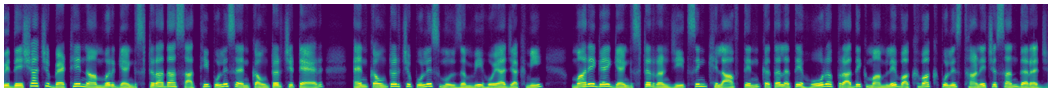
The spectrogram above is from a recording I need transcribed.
ਵਿਦੇਸ਼ਾਂ 'ਚ ਬੈਠੇ ਨਾਮਵਰ ਗੈਂਗਸਟਰਾਂ ਦਾ ਸਾਥੀ ਪੁਲਿਸ ਐਨਕਾਊਂਟਰ 'ਚ ਢੇਰ ਐਨਕਾਊਂਟਰ 'ਚ ਪੁਲਿਸ ਮੁਲਜ਼ਮ ਵੀ ਹੋਇਆ ਜ਼ਖਮੀ, ਮਾਰੇ ਗਏ ਗੈਂਗਸਟਰ ਰਣਜੀਤ ਸਿੰਘ ਖਿਲਾਫ ਤਿੰਨ ਕਤਲ ਅਤੇ ਹੋਰ ਅਪਰਾਧਿਕ ਮਾਮਲੇ ਵੱਖ-ਵੱਖ ਪੁਲਿਸ ਥਾਣੇ 'ਚ ਸਨ ਦਰਜ।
